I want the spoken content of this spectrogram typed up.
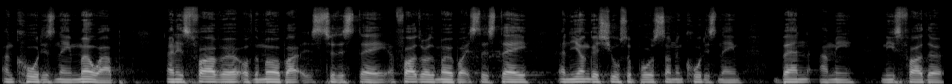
and called his name Moab. And his father of the Moabites to this day, a father of the Moabites to this day. And the younger she also bore a son and called his name Ben Ami. And he's father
